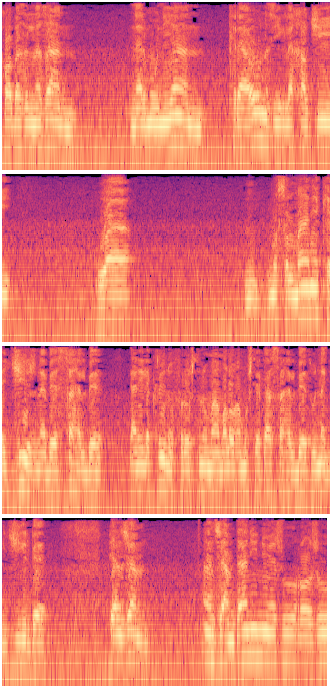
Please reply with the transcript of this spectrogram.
خۆ بەزل نەزان نەرمونیان کراوە و نزیک لە خەڵکی و مسلمانێک کە گیر نەبێ سەهل بێ. ینی لە کرین و فرۆشتن و مامەڵە و هەموو شتێکا سەهل و پێنجەم ئەنجامدانی نوێژ و ڕۆژ و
